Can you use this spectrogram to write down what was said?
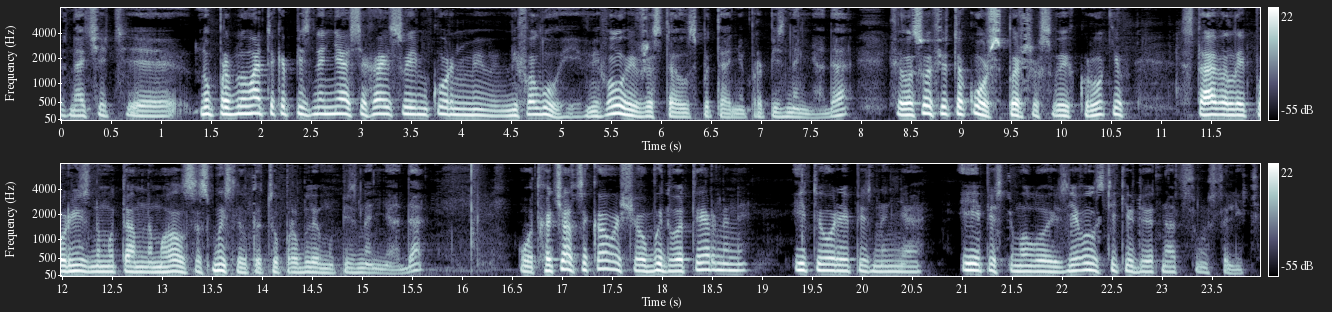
значить, е, ну, проблематика пізнання сягає своїми корнями міфології. В міфології вже ставилось питання про пізнання. Да? Філософія також з перших своїх кроків ставили по-різному там намагалися осмислювати цю проблему пізнання. Да? От, Хоча цікаво, що обидва терміни, і теорія пізнання, і епістемологія з'явилися тільки в 19 столітті.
